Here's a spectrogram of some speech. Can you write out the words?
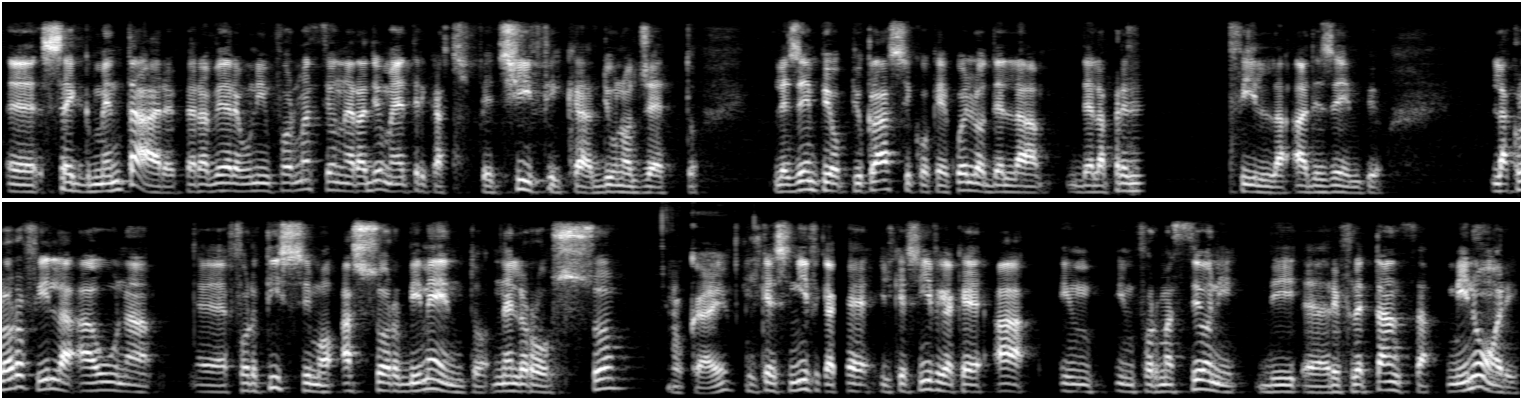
eh, segmentare per avere un'informazione radiometrica specifica di un oggetto. L'esempio più classico che è quello della, della clorofilla, ad esempio. La clorofilla ha un eh, fortissimo assorbimento nel rosso, okay. il, che che, il, che significa che, ha in, informazioni di eh, riflettanza minori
